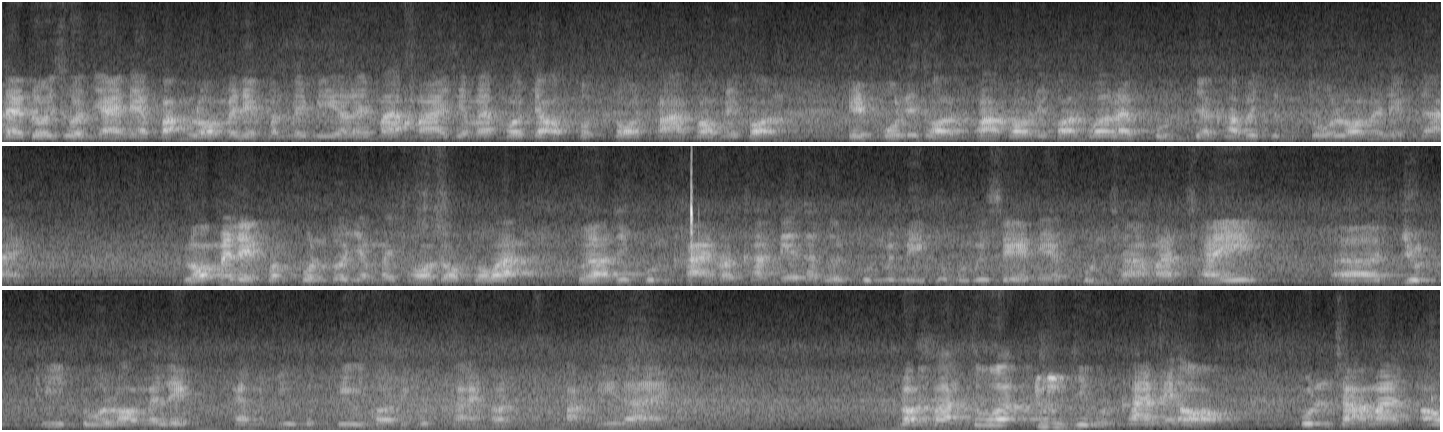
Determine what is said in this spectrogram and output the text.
แต่โดยส่วนใหญ่เนี่ยฝั่งล้อแม่เหล็กมันไม่มีอะไรมากมายใช่ไหมเขาจะเอาถอดฝาครอบนี่ก่อนเหตุผลที่ถอดฝาครอบนี่ก่อนเพราะอะไรคุณจะเข้าไปถึงตัวล้อแม่เหล็กได้ล้อแม่เหล็กบางคนก็ยังไม่ถอดหรอกเพราะว่าเวลาที่คุณคลายน็อตข้างนี้ถ้าเกิดคุณไม่มีเครื่องมือพิเศษเนี่ยคุณสามารถใช้หยุดที่ตัวล้อแม่เหล็กให้มันอยู่กับที่ตอนที่คุณคลายน็อตฝั่งนี้ได้น็อตบางตัวที่คุณคลายไม่ออก คุณสามารถเอา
